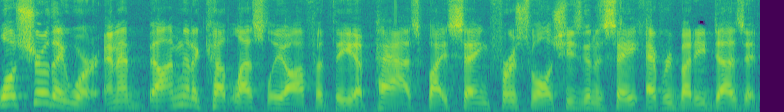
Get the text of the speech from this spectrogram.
Well, sure they were. And I'm, I'm going to cut Leslie off at the uh, pass by saying, first of all, she's going to say everybody does it.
